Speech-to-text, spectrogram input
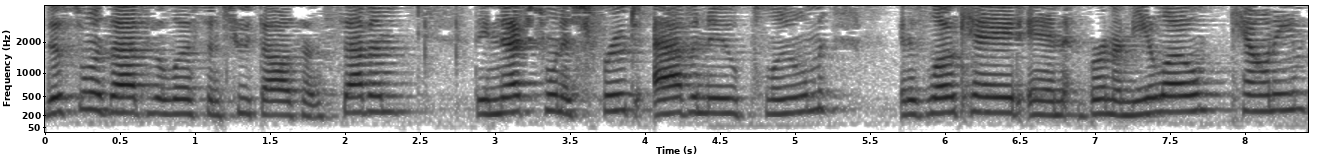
This one was added to the list in 2007. The next one is Fruit Avenue Plume. It is located in Bernalillo County.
